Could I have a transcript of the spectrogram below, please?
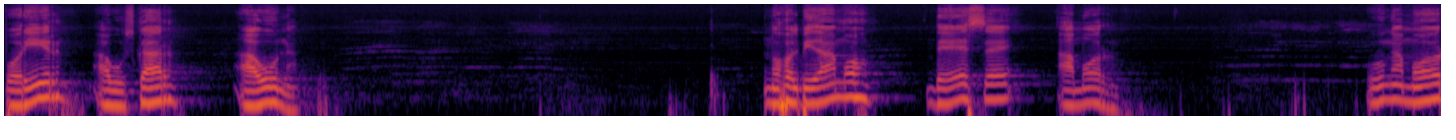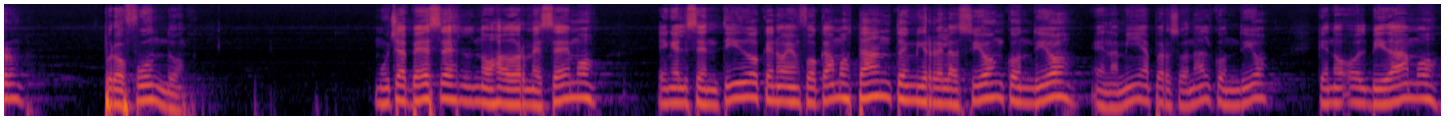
por ir a buscar a una. Nos olvidamos de ese amor, un amor profundo. Muchas veces nos adormecemos en el sentido que nos enfocamos tanto en mi relación con Dios, en la mía personal con Dios, que nos olvidamos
